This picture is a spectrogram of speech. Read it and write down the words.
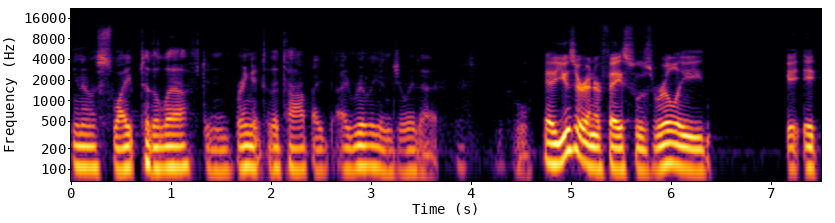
you know, swipe to the left and bring it to the top. I, I really enjoy that. It's pretty cool. Yeah, the user interface was really it, it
